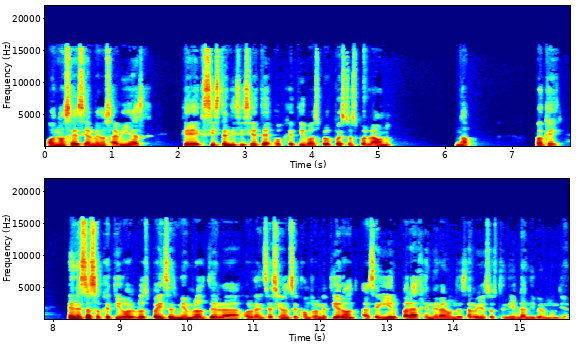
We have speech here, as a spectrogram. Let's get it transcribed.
o no sé si al menos sabías que existen 17 objetivos propuestos por la ONU. ¿No? Ok, en estos objetivos, los países miembros de la organización se comprometieron a seguir para generar un desarrollo sostenible a nivel mundial.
